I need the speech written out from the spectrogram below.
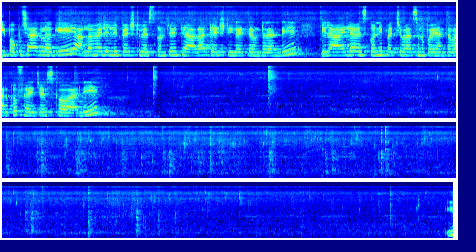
ఈ పప్పుచారులోకి అల్లం వెల్లుల్లి పేస్ట్ వేసుకుంటే చాలా టేస్టీగా అయితే ఉంటుందండి. ఇలా ఆయిల్లో వేసుకొని పచ్చివాసన పోయేంత వరకు ఫ్రై చేసుకోవాలి. ఈ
